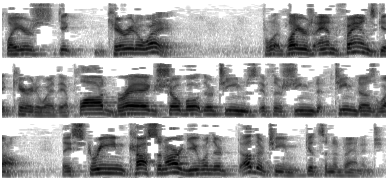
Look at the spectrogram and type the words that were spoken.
Players get carried away. Players and fans get carried away. They applaud, brag, showboat their teams if their team does well. They scream, cuss, and argue when their other team gets an advantage.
